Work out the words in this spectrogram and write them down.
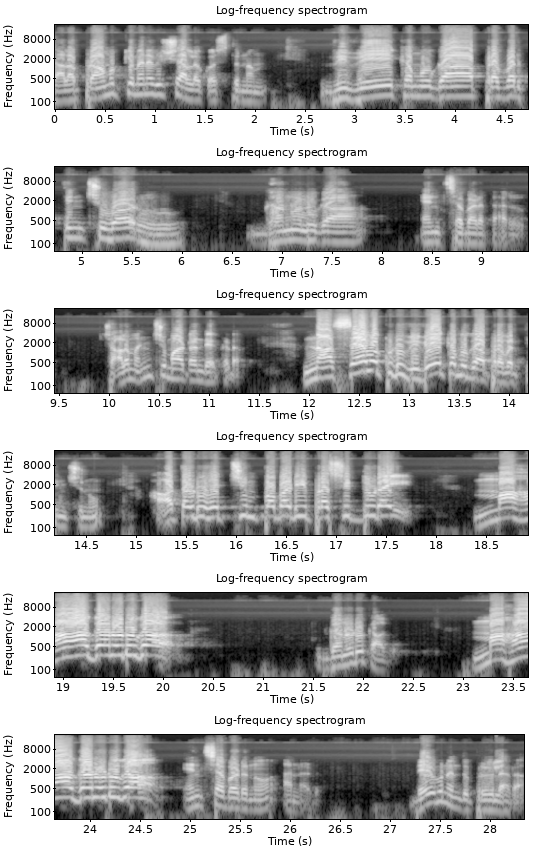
చాలా ప్రాముఖ్యమైన విషయాల్లోకి వస్తున్నాం. వివేకముగా ప్రవర్తించువారు ఘనులుగా ఎంచబడతారు. చాలా మంచి మాట అండి అక్కడ. నా సేవకుడు వివేకముగా ప్రవర్తించును. అతడు హెచ్చింపబడి ప్రసిద్ధుడై మహాగణుడుగా. గనుడు కాదు. మహాగణుడుగా ఎంచబడును అన్నాడు. దేవునందు ప్రియులారా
